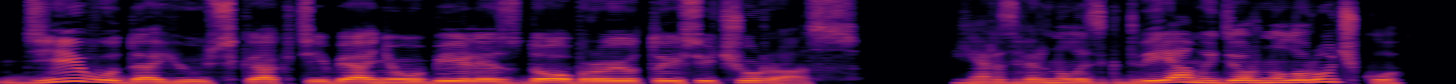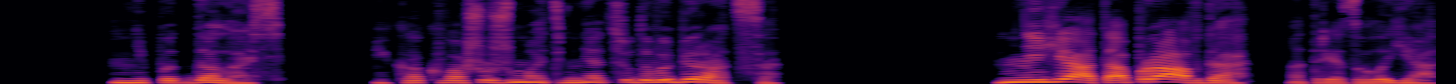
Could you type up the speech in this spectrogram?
Диву даюсь, как тебя не убили с добрую тысячу раз». Я развернулась к дверям и дернула ручку. Не поддалась. И как, вашу ж мать, мне отсюда выбираться? «Не я-то, а правда!» — отрезала я.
